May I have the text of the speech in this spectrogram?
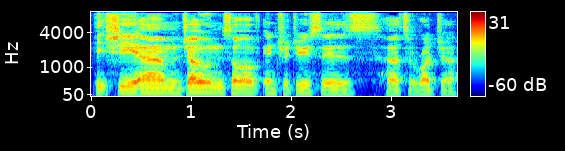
he, she um Joan sort of introduces her to Roger,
